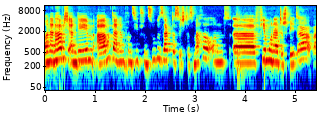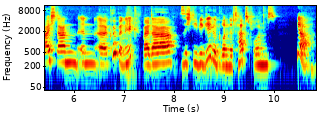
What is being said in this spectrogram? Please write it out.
Und dann habe ich an dem Abend dann im Prinzip schon zugesagt, dass ich das mache. Und äh, vier Monate später war ich dann in äh, Köpenick, weil da sich die WG gegründet hat. Und ja,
